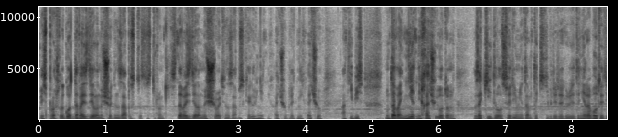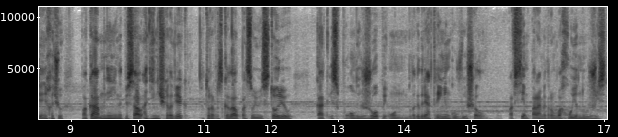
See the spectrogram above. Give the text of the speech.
весь прошлый год, давай сделаем еще один запуск тестостерон давай сделаем еще один запуск. Я говорю, нет, не хочу, блядь, не хочу, отъебись. Ну давай, нет, не хочу. И вот он закидывал все время там такие, я говорю, это не работает, я не хочу. Пока мне не написал один человек, который рассказал про свою историю, как из полной жопы он благодаря тренингу вышел по всем параметрам в охуенную жизнь.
